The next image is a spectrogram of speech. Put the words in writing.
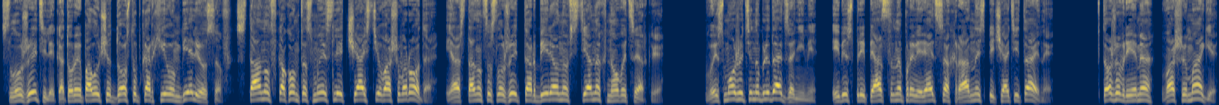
Служители, которые получат доступ к архивам Белиусов, станут в каком-то смысле частью вашего рода и останутся служить Торбилиону в стенах новой церкви. Вы сможете наблюдать за ними и беспрепятственно проверять сохранность печати тайны. В то же время ваши маги,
